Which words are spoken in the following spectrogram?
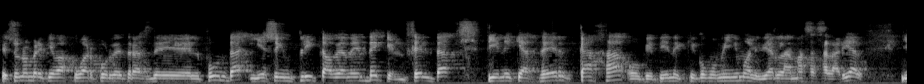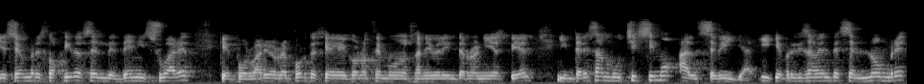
Es un hombre que va a jugar por detrás del punta y eso implica, obviamente, que el Celta tiene que hacer caja o que tiene que, como mínimo, aliviar la masa salarial. Y ese hombre escogido es el de Denis Suárez, que por varios reportes que conocemos a nivel interno en ESPN, interesa muchísimo al Sevilla y que precisamente es el nombre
